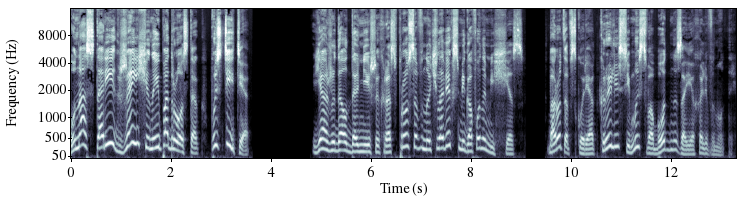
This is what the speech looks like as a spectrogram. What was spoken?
«У нас старик, женщина и подросток! Пустите!» Я ожидал дальнейших расспросов, но человек с мегафоном исчез. Ворота вскоре открылись, и мы свободно заехали внутрь.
